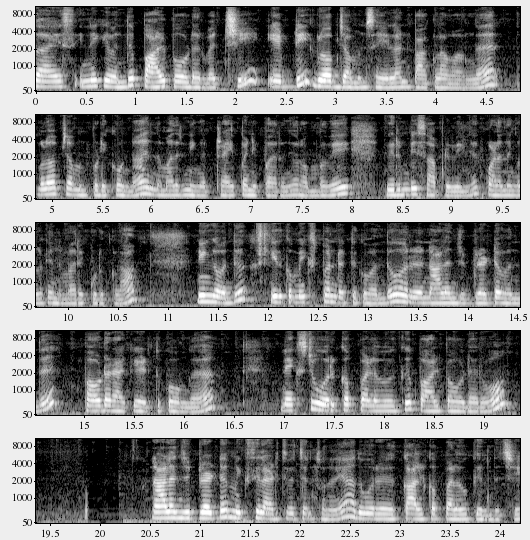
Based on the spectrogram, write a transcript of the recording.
காய்ஸ் இன்றைக்கி வந்து பால் பவுடர் வச்சு எப்படி குலாப் ஜாமுன் செய்யலான்னு பார்க்கலாம் வாங்க. குலாப் ஜாமுன் பிடிக்கும்னா இந்த மாதிரி நீங்கள் ட்ரை பண்ணி பாருங்கள் ரொம்பவே விரும்பி சாப்பிடுவீங்க. குழந்தைங்களுக்கு இந்த மாதிரி கொடுக்கலாம். நீங்கள் வந்து இதுக்கு மிக்ஸ் பண்ணுறதுக்கு வந்து ஒரு நாலஞ்சு ப்ரெட்டை வந்து பவுடர் ஆக்கி எடுத்துக்கோங்க. நெக்ஸ்ட்டு ஒரு கப் அளவுக்கு பால் பவுடரும் நாலஞ்சு ப்ரெட்டு மிக்சியில் அடித்து வச்சேன்னு சொன்னேன் அது ஒரு கால் கப் அளவுக்கு இருந்துச்சு.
